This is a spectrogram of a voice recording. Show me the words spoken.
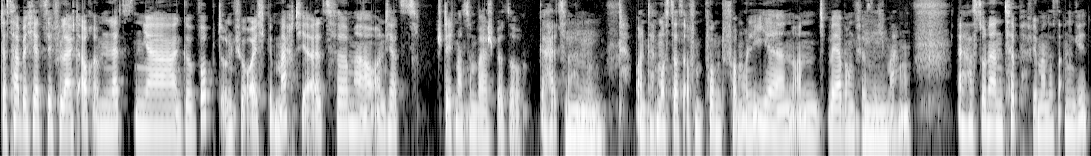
Das habe ich jetzt hier vielleicht auch im letzten Jahr gewuppt und für euch gemacht hier als Firma und jetzt steht man zum Beispiel so Gehaltsverhandlungen mhm. und muss das auf den Punkt formulieren und Werbung für mhm. sich machen. Äh, hast du da einen Tipp, wie man das angeht?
